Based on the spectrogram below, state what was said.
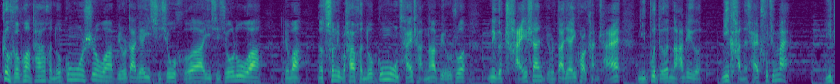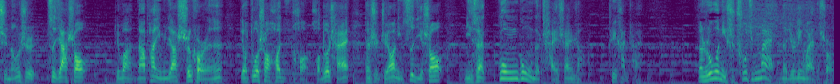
更何况它有很多公共事务啊，比如大家一起修河啊，一起修路啊，对吧？那村里边还有很多公共财产呢，比如说那个柴山，就是大家一块砍柴，你不得拿这个你砍的柴出去卖，你只能是自家烧，对吧？哪怕你们家十口人要多烧好好好多柴，但是只要你自己烧。你在公共的柴山上可以砍柴，但如果你是出去卖，那就另外的事儿了，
